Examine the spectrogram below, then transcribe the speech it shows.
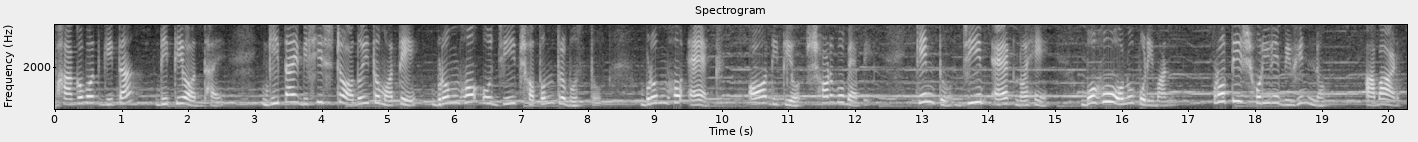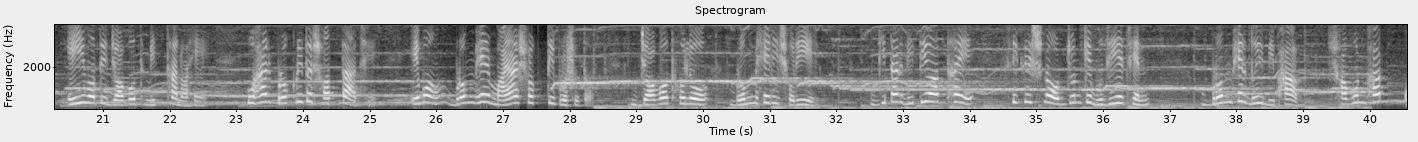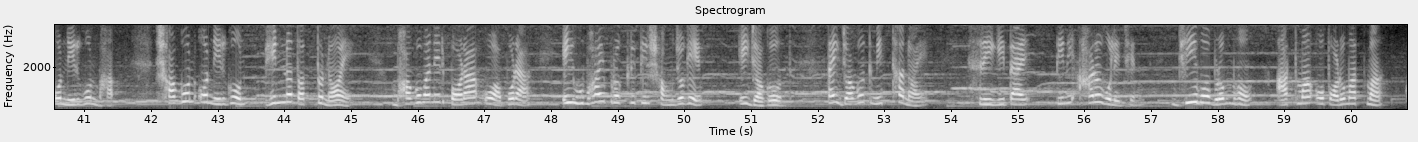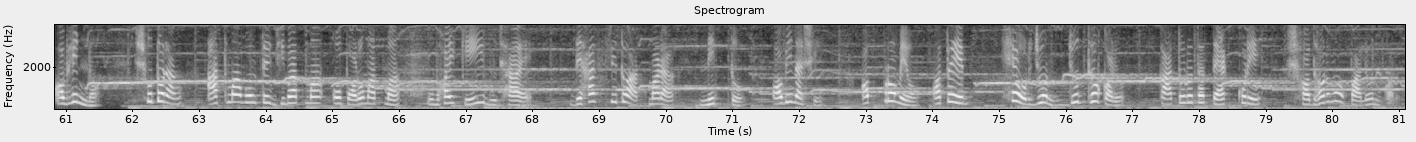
ভাগবত গীতা দ্বিতীয় অধ্যায়। গীতায় বিশিষ্ট অদ্বৈত মতে ব্রহ্ম ও জীব স্বতন্ত্র বস্তু। ব্রহ্ম এক, অদ্বিতীয়, সর্বব্যাপী। কিন্তু জীব এক নহে, বহু অনুপরিমাণ। প্রতি শরীরে বিভিন্ন। আবার এই মতে জগৎ মিথ্যা নহে, উহার প্রকৃত সত্তা আছে এবং ব্রহ্মের মায়া শক্তি প্রসূত। জগৎ হল ব্রহ্মেরই শরীর। গীতার দ্বিতীয় অধ্যায়ে শ্রীকৃষ্ণ অর্জুনকে বুঝিয়েছেন, ব্রহ্মের দুই বিভাগ, সগুণ ভাব ও নির্গুণ ভাব। সগুণ ও নির্গুণ ভিন্ন তত্ত্ব নয়। ভগবানের পরা ও অপরা এই উভয় প্রকৃতির সংযোগে এই জগৎ। তাই জগৎ মিথ্যা নয়। শ্রীগীতায় তিনি আরও বলেছেন, জীব ও ব্রহ্ম আত্মা ও পরমাত্মা অভিন্ন। সুতরাং আত্মা বলতে জীবাত্মা ও পরমাত্মা উভয়কেই বুঝায়। দেহাশ্রিত আত্মারা নিত্য, অবিনাশী, অপ্রমেয়, অতএব হে অর্জুন, যুদ্ধ করো, কাতরতা ত্যাগ করে স্বধর্ম পালন করো।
